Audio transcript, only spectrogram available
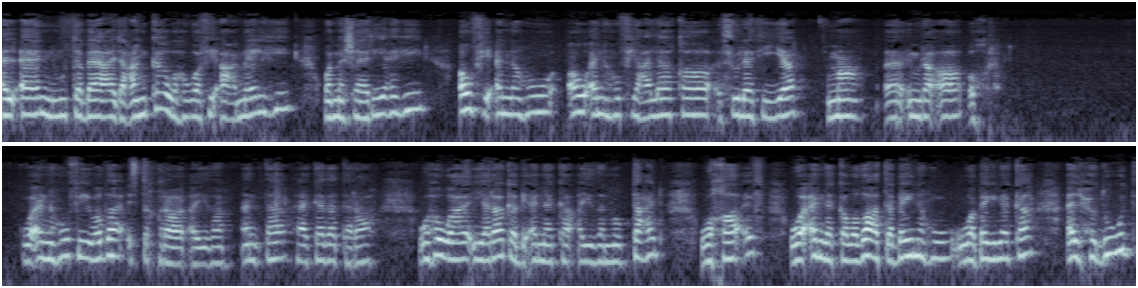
الآن متباعد عنك وهو في أعماله ومشاريعه أو في أنه أو أنه في علاقة ثلاثية مع آه، امرأة أخرى. وأنه في وضع استقرار أيضا. أنت هكذا تراه. وهو يراك بأنك أيضا مبتعد وخائف وأنك وضعت بينه وبينك الحدود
